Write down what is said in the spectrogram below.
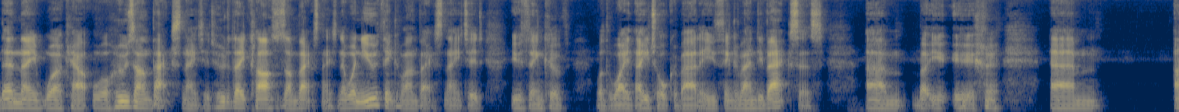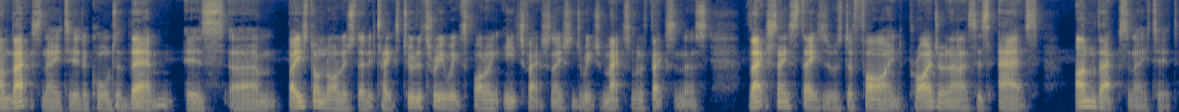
then they work out well who's unvaccinated? Who do they class as unvaccinated? Now when you think of unvaccinated you think of well the way they talk about it you think of anti-vaxxers. Um, but you, you um, unvaccinated according to them is um, based on knowledge that it takes two to three weeks following each vaccination to reach maximum effectiveness. Vaccinated status was defined prior to analysis as unvaccinated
